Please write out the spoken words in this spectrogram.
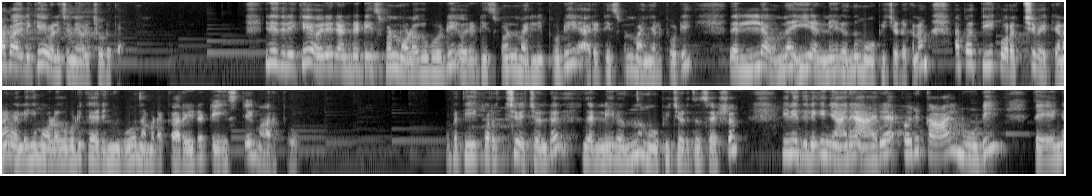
അപ്പോൾ അതിലേക്ക് വെളിച്ചെണ്ണ ഒഴിച്ചു കൊടുക്കാം. ഇനി ഇതിലേക്ക് ഒരു രണ്ട് ടീസ്പൂൺ മുളക് പൊടി ഒരു ടീസ്പൂൺ മല്ലിപ്പൊടി അര ടീസ്പൂൺ മഞ്ഞൾപ്പൊടി ഇതെല്ലാം ഒന്ന് ഈ എണ്ണയിൽ ഒന്ന് മൂപ്പിച്ചെടുക്കണം. അപ്പോൾ തീ കുറച്ച് വെക്കണം അല്ലെങ്കിൽ മുളക് പൊടി കരിഞ്ഞു പോകും നമ്മുടെ കറിയുടെ ടേസ്റ്റേ മാറിപ്പോകും അപ്പോൾ തീ കുറച്ച് വെച്ചുകൊണ്ട് എണ്ണയിലൊന്ന് മൂപ്പിച്ചെടുത്ത ശേഷം ഇനി ഇതിലേക്ക് ഞാൻ അര ഒരു കാൽ മൂടി തേങ്ങ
